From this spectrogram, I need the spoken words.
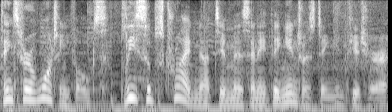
Thanks for watching folks, please subscribe not to miss anything interesting in future.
